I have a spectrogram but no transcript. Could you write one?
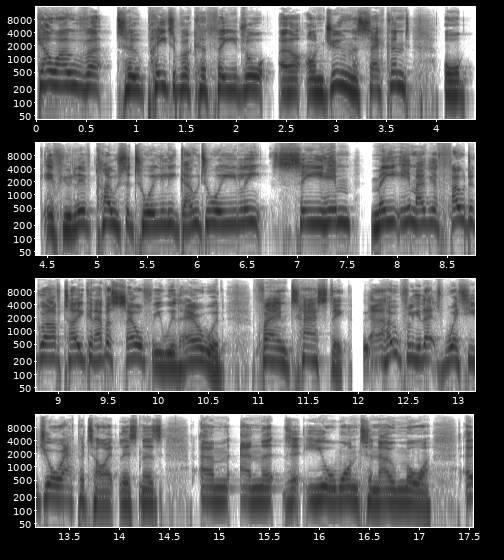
go over to Peterborough Cathedral uh, on June the 2nd, or if you live closer to Ely, go to Ely, see him, meet him, have your photograph taken, have a selfie with Hereward. Fantastic. Uh, hopefully, that's whetted your appetite, listeners, um, and that, that you'll want to know more. Uh,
